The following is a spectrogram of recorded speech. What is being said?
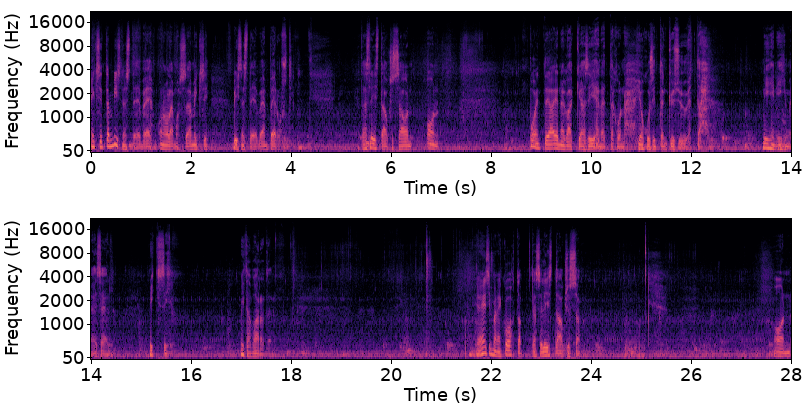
miksi sitten Business TV on olemassa ja miksi Business TV perusti. Ja tässä listauksessa on, on pointteja ennen kaikkea siihen, että kun joku sitten kysyy, että mihin ihmeeseen, miksi, mitä varten. Ja ensimmäinen kohta tässä listauksessa on,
